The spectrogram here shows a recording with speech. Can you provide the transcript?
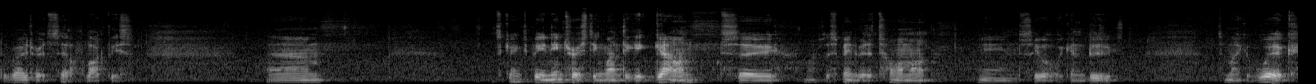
the rotor itself like this. Um, going to be an interesting one to get going, so I'll have to spend a bit of time on it and see what we can do to make it work.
